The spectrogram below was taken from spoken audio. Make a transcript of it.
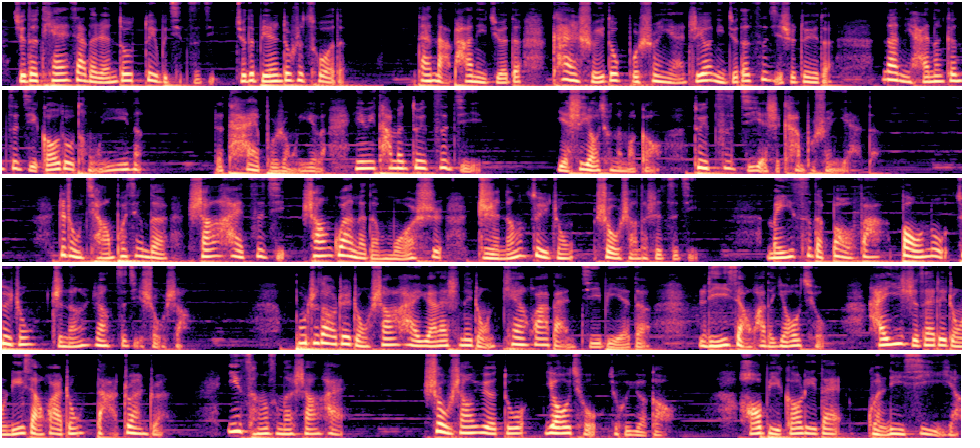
觉得天下的人都对不起自己，觉得别人都是错的。但哪怕你觉得看谁都不顺眼，只要你觉得自己是对的。那你还能跟自己高度统一呢？这太不容易了，因为他们对自己也是要求那么高，对自己也是看不顺眼的。这种强迫性的伤害自己、伤惯了的模式，只能最终受伤的是自己。每一次的爆发、暴怒，最终只能让自己受伤。不知道这种伤害原来是那种天花板级别的理想化的要求。还一直在这种理想化中打转转，一层层的伤害，受伤越多，要求就会越高，好比高利贷滚利息一样，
